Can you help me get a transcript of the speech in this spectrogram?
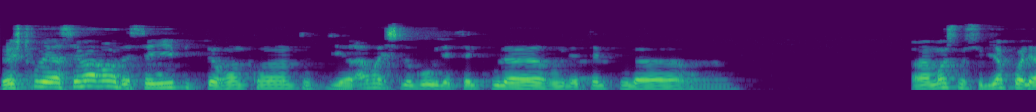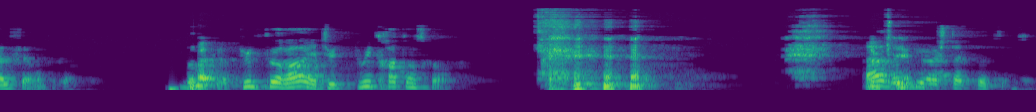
Mais je trouvais assez marrant d'essayer puis de te rendre compte, de te dire ah ouais ce logo il est telle couleur ou il est telle couleur. euh. Ah, moi je me suis bien poilé à le faire en tout cas. Donc Ouais. tu le feras et tu tweeteras ton score. Avec le hashtag podcast.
